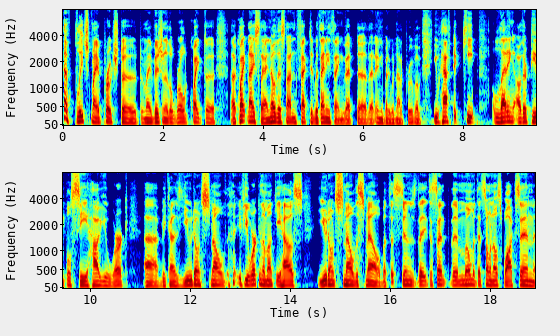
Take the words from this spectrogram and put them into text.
have bleached my approach to, to my vision of the world quite uh, uh, quite nicely. I know that's not infected with anything that uh, that anybody would not approve of. You have to keep letting other people see how you work uh, because you don't smell. If you work in the monkey house, you don't smell the smell. But the soon as the the, the moment that someone else walks in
